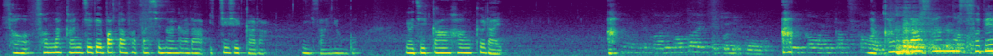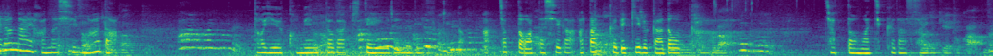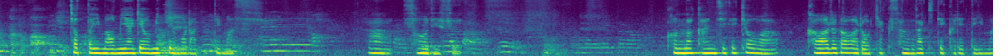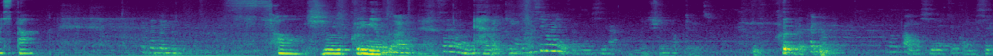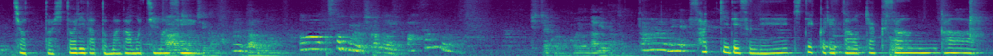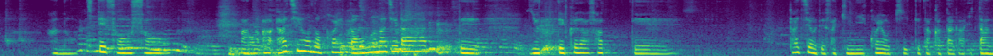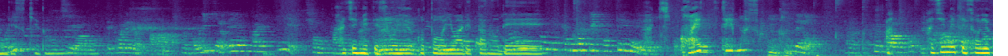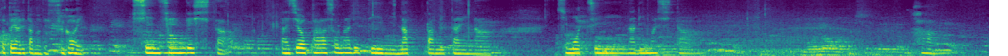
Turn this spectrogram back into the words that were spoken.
そう、そんな感じでバタバタしながら1時から2、3、4、5、4時間半くらい。あ、あ中村さんの滑らない話まだというコメントが来ているんですけど。あちょっと私がアタックできるかどうか。ちょっとお待ちください。ちょっと今お土産を見てもらってます。あそうです。こんな感じで今日は変わる変わるお客さんが来てくれていました。そう石をゆっくり見ることないもんねそうなんですよ。面白いんですよね、石が。一緒になってるやつそうかもしれない、結構面白い。ちょっと一人だと間が持ちませんあああ、近くだったんです。あ、そうなんだ。ちっちゃい頃のこれを投げて遊ぶああ、ね。さっきですね来てくれたお客さんがあの来て早々あのあラジオの声と同じだって言ってくださってラジオで先に声を聞いてた方がいたんですけど、初めてそういうことを言われたのでこんだけこう丁寧に聞こえてます風の空間を作って初めてそういうことやれたのですごい新鮮でした。ラジオパーソナリティになったみたいな気持ちになりました。はあ。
